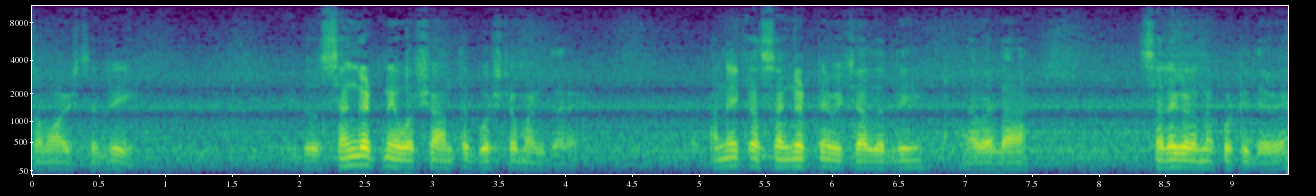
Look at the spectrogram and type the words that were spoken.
ಸಮಾವೇಶದಲ್ಲಿ ಇದು ಸಂಘಟನೆ ವರ್ಷ ಅಂತ ಘೋಷಣೆ ಮಾಡಿದ್ದಾರೆ. ಅನೇಕ ಸಂಘಟನೆ ವಿಚಾರದಲ್ಲಿ ನಾವೆಲ್ಲ ಸಲಹೆಗಳನ್ನು ಕೊಟ್ಟಿದ್ದೇವೆ.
